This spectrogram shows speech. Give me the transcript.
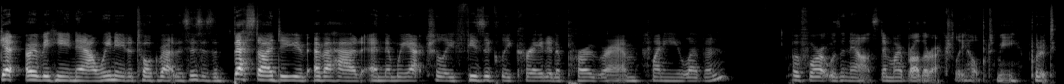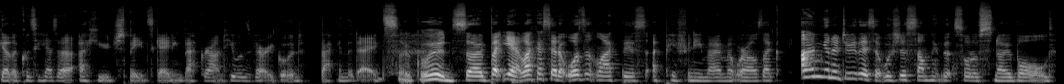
Get over here now. We need to talk about this. This is the best idea you've ever had. And then we actually physically created a program 2011 before it was announced. And my brother actually helped me put it together because he has a, a huge speed skating background. He was very good back in the day. It's so good. So, but yeah, like I said, it wasn't like this epiphany moment where I was like, I'm going to do this. It was just something that sort of snowballed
